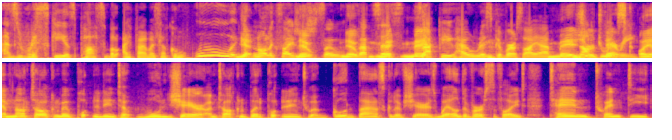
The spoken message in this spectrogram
as risky as possible, I found myself going ooh and Yeah. getting all excited. So now, that says me- exactly how risk averse I am. measured Not risk. very. I am not talking about putting it into one share. I'm talking about putting it into a good basket of shares, well diversified, 10, 20,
